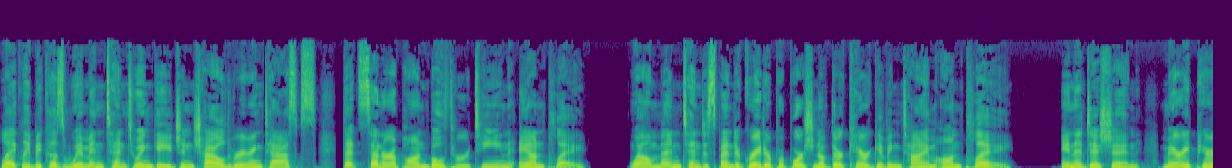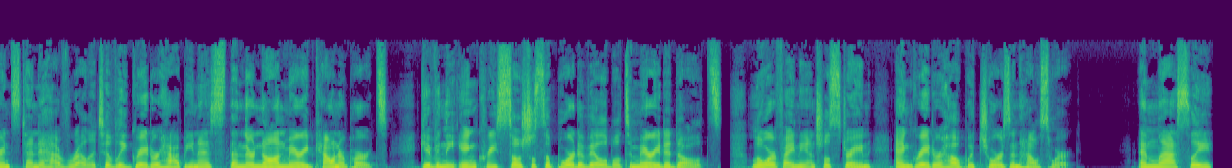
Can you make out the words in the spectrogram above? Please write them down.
likely because women tend to engage in child rearing tasks that center upon both routine and play, while men tend to spend a greater proportion of their caregiving time on play. In addition, married parents tend to have relatively greater happiness than their non married counterparts, given the increased social support available to married adults, lower financial strain, and greater help with chores and housework. And lastly,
